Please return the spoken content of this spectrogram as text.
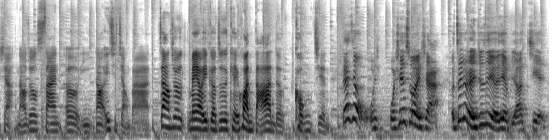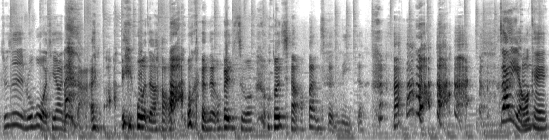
下，然后就三二一，然后一起讲答案，这样就没有一个就是可以换答案的空间。但是我我先说一下，我这个人就是有点比较贱，就是如果我听到你的答案比我的好，我可能会说我想换成你的，这样也 OK。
